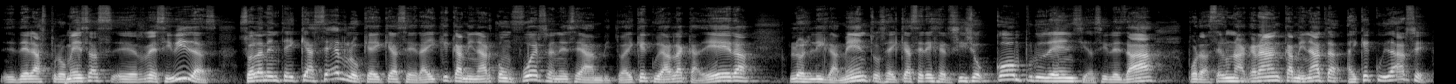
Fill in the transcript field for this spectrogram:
eh, de las promesas recibidas. Solamente hay que hacer lo que hay que hacer, hay que caminar con fuerza en ese ámbito, hay que cuidar la cadera, los ligamentos, hay que hacer ejercicio con prudencia. Si les da por hacer una gran caminata, hay que cuidarse,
